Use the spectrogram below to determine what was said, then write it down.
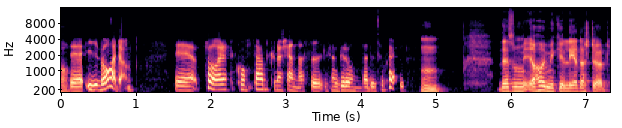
Ja. eh, i vardagen. Eh, för att konstant kunna känna sig liksom grundad i sig själv. Mm. Det som, jag har ju mycket ledarstöd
